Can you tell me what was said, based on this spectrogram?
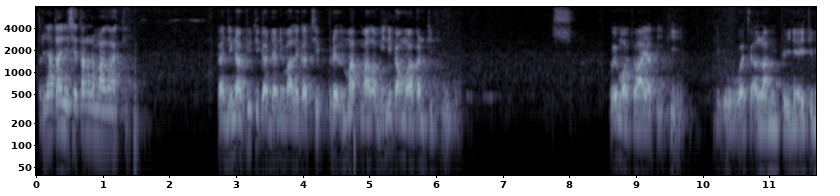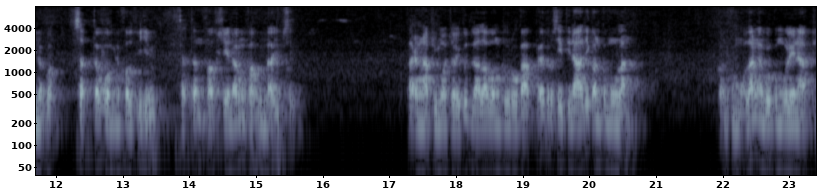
Ternyata ya setan lemah lagi. Kanji Nabi dikadani malaikat Jibril, mat malam ini kamu akan dibunuh. Gue mau coba ayat ini. Iku wajah alam baina edim napa? Satta wa min khalfihim satan fakhshinahum fahum la yubsir. Bareng Nabi coba ikut lala wong turu kabeh terus Sidina Ali kon kemulan. Kon kemulan nganggo kemule Nabi.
